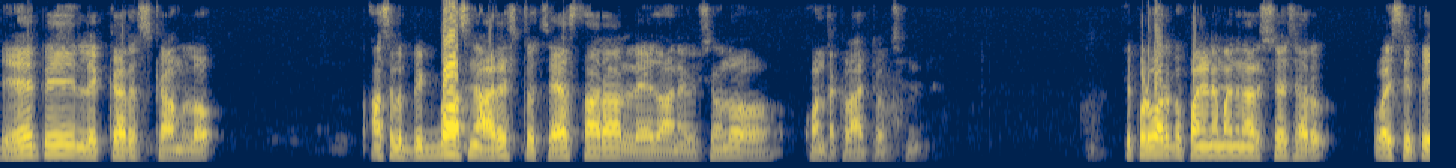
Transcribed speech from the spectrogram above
ఏపీ లిక్కర్ స్కామ్లో అసలు బిగ్ బాస్ని అరెస్ట్ చేస్తారా లేదా అనే విషయంలో కొంత క్లారిటీ వచ్చింది. ఇప్పటి వరకు పన్నెండు మందిని అరెస్ట్ చేశారు. వైసీపీ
